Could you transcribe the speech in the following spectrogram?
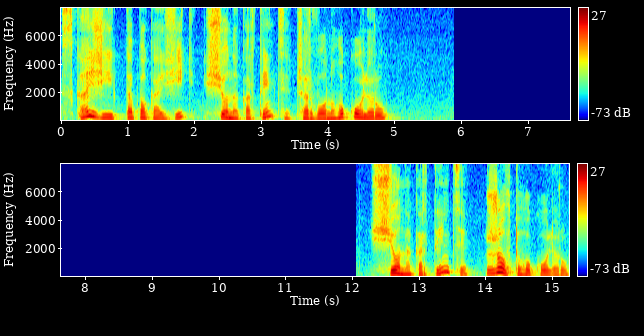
Скажіть та покажіть, що на картинці червоного кольору. Що на картинці жовтого кольору?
